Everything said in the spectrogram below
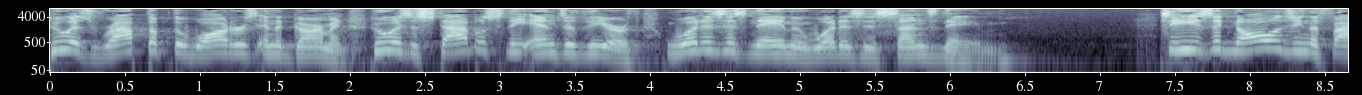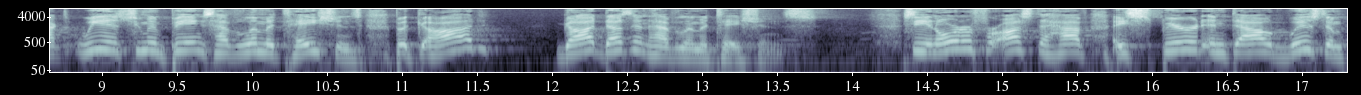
Who has wrapped up the waters in a garment? Who has established the ends of the earth? What is his name and what is his son's name? See, he's acknowledging the fact we as human beings have limitations, but God, God doesn't have limitations. See, in order for us to have a spirit endowed wisdom,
